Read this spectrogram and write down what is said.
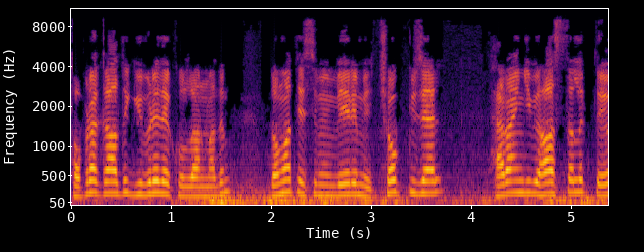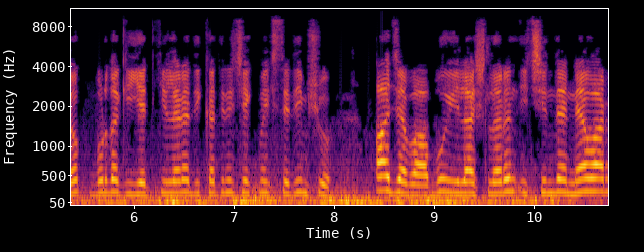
Toprak altı gübre de kullanmadım. Domatesimin verimi çok güzel. Herhangi bir hastalık da yok. Buradaki yetkililere dikkatini çekmek istediğim şu. Acaba bu ilaçların içinde ne var?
